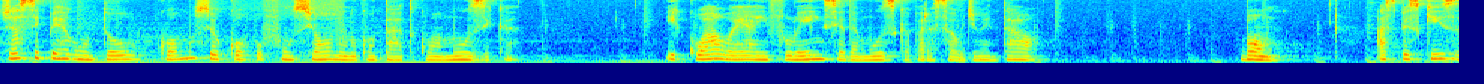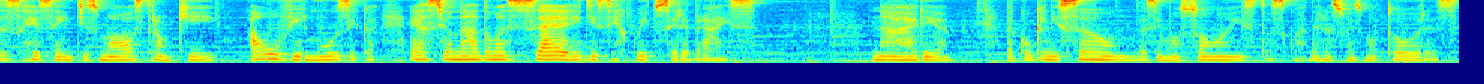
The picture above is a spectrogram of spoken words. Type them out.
Já se perguntou como seu corpo funciona no contato com a música? E qual é a influência da música para a saúde mental? Bom, as pesquisas recentes mostram que ao ouvir música, é acionada uma série de circuitos cerebrais na área da cognição, das emoções, das coordenações motoras.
